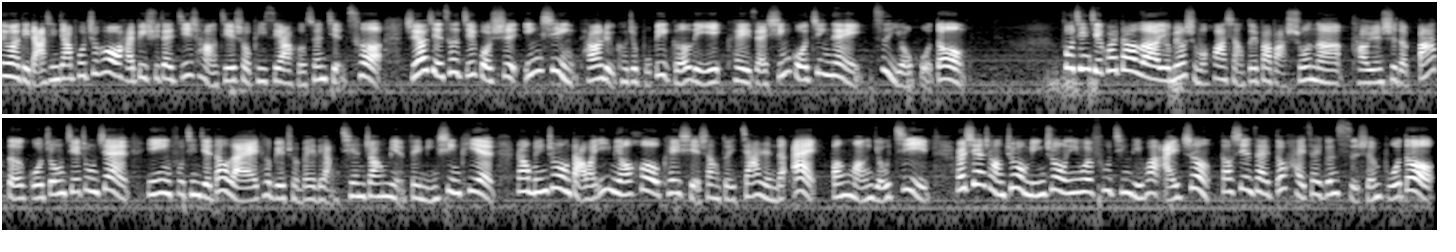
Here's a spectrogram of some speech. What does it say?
另外，抵达新加坡之后，还必须在机场接受 PCR 核酸检测，只要检测结果是阴性，台湾旅客就不必隔离，可以在新国境内自由活动。父亲节快到了，有没有什么话想对爸爸说呢？桃园市的八德国中接种站因应父亲节到来，特别准备两千张免费明信片，让民众打完疫苗后可以写上对家人的爱，帮忙邮寄。而现场就有民众因为父亲罹患癌症，到现在都还在跟死神搏斗。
